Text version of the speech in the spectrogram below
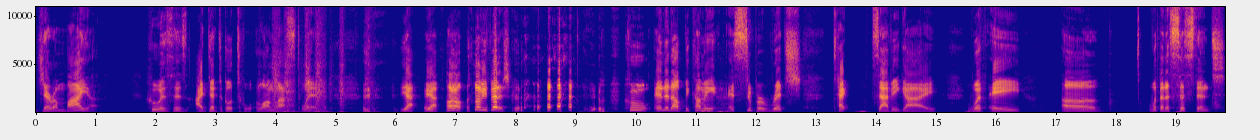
Jeremiah, who is his identical tw- long lost twin. yeah, yeah. Hold on, let me finish. who ended up becoming a super rich, tech savvy guy with a uh with an assistant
